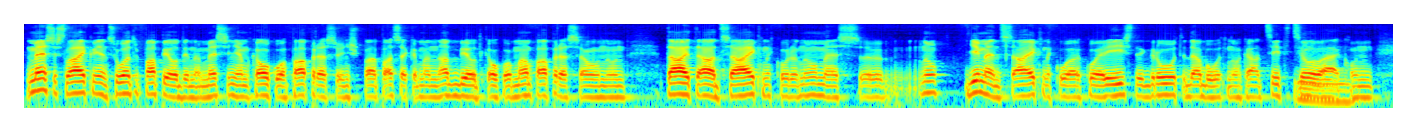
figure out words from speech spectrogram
Mēs visu laiku viens otru papildinām. Mēs viņam kaut ko paprasām, viņš pa pasaka, man atbild, kaut ko man paprasa. Un, un tā ir tāda saikne, kuru nu, mēs, eh, nu, ģimenes saikne, ko, ko ir īsti grūti dabūt no kāda cita cilvēka. Mm. Un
